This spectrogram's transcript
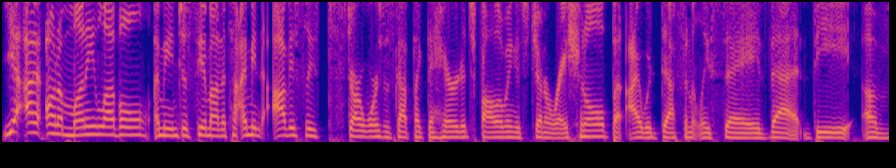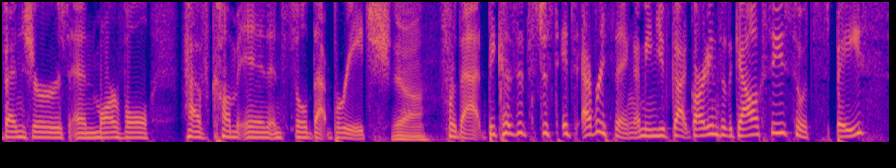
Yeah, I, on a money level, I mean, just the amount of time. I mean, obviously, Star Wars has got like the heritage following; it's generational. But I would definitely say that the Avengers and Marvel have come in and filled that breach. Yeah. for that because it's just it's everything. I mean, you've got Guardians of the Galaxy, so it's space.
